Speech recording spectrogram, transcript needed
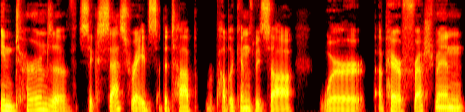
In terms of success rates, the top Republicans we saw were a pair of freshmen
